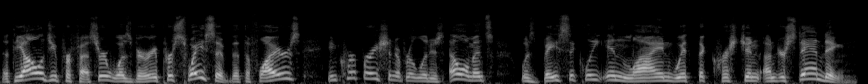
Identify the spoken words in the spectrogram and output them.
The theology professor was very persuasive that the flyer's incorporation of religious elements was basically in line with the Christian understanding.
